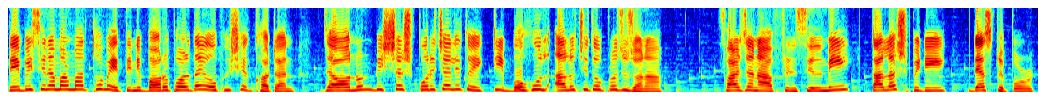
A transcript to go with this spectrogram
দেবী সিনেমার মাধ্যমে তিনি বড় পর্দায় অভিষেক ঘটান, যা অনন বিশ্বাস পরিচালিত একটি বহুল আলোচিত প্রযোজনা। ফারজানা আফরিন সিলমি, তালাশ পিডি, ডেস্ক রিপোর্ট।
